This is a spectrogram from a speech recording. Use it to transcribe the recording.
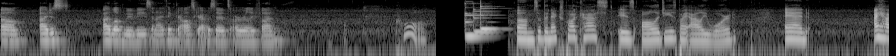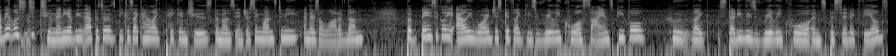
Um, I just, I love movies and I think their Oscar episodes are really fun. Cool. Um, so the next podcast is Ologies by Alie Ward. And I haven't listened to too many of these episodes because I kind of like pick and choose the most interesting ones to me, and there's a lot of them. But basically, Alie Ward just gets like these really cool science people who like study these really cool and specific fields,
